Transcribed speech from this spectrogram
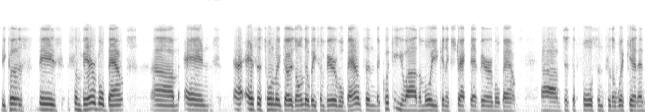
because there's some variable bounce, um, and uh, as this tournament goes on, there'll be some variable bounce, and the quicker you are, the more you can extract that variable bounce, um, just to force into the wicket and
